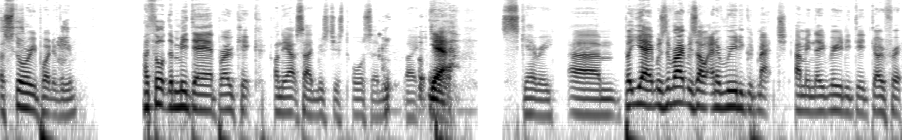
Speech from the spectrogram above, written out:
a story point of view. I thought the mid-air bro kick on the outside was just awesome. Like, Yeah, scary. Um, but yeah, it was the right result and a really good match. I mean, they really did go for it.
